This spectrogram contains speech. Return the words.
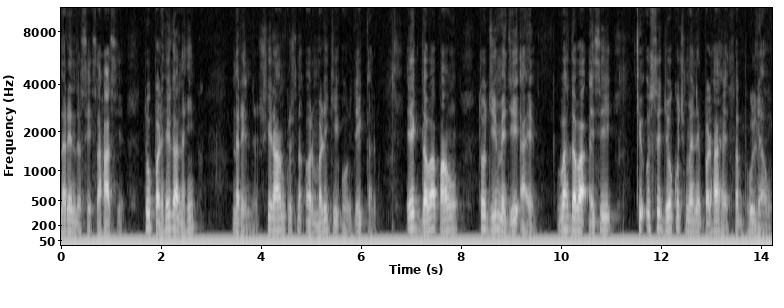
नरेंद्र से साहस्य, तू पढ़ेगा नहीं? नरेंद्र श्री राम कृष्ण और मणि की ओर देखकर, एक दवा पाऊँ तो जी में जी आए। वह दवा ऐसी कि उससे जो कुछ मैंने पढ़ा है सब भूल जाऊँ।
